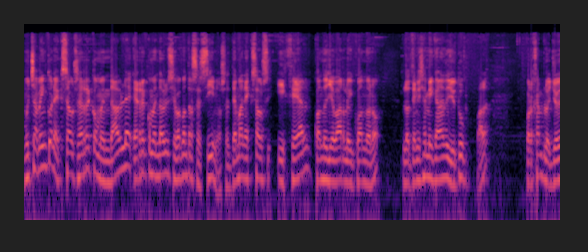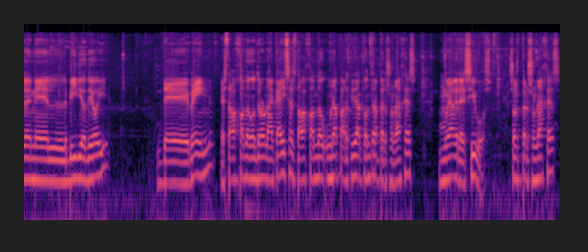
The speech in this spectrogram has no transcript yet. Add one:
Mucha bien con Exhaust, es recomendable, es recomendable si va contra asesinos. El tema de Exhaust y Heal, cuándo llevarlo y cuándo no, lo tenéis en mi canal de YouTube, ¿vale? Por ejemplo, yo en el vídeo de hoy de Bane estaba jugando contra una Kaisa, estaba jugando una partida contra personajes muy agresivos. Esos personajes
